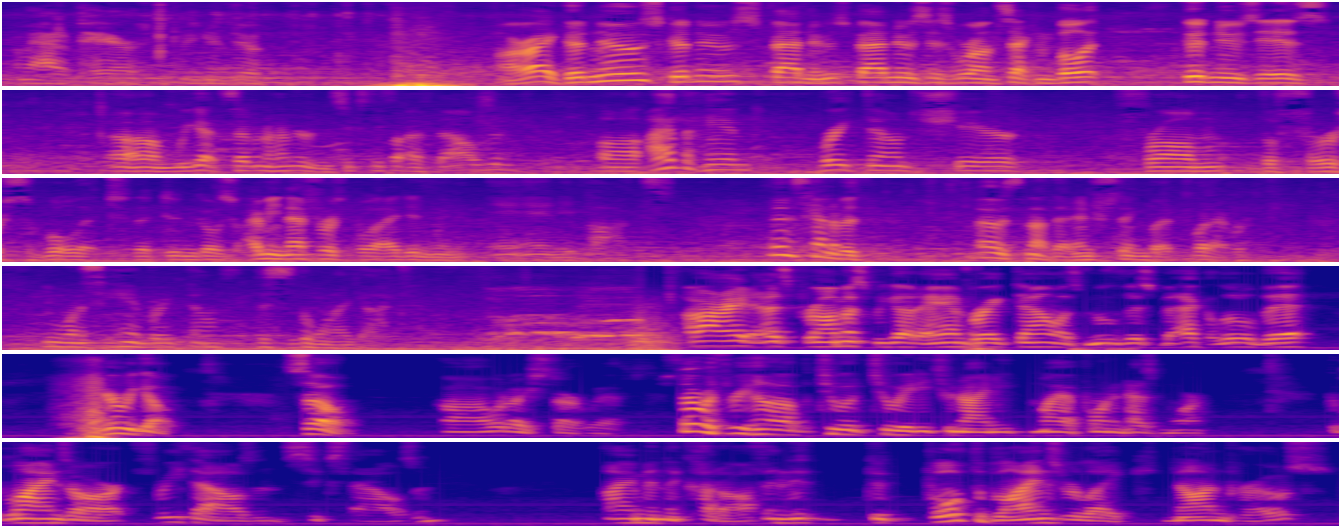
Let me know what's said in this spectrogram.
I'm out of pair. What are you gonna do? All right, good news, good news, bad news. Bad news is we're on second bullet. Good news is um, we got 765,000. Uh, I have a hand breakdown to share from the first bullet that didn't go. So, I mean, that first bullet, I didn't win any pots. And it's kind of a, oh, it's not that interesting, but whatever. You want to see hand breakdowns? This is the one I got. All right, as promised, we got a hand breakdown. Let's move this back a little bit. Here we go. So, uh, what do I start with? Start with 300, 280, 290. My opponent has more. The blinds are 3,000, 6,000. I'm in the cutoff. And the, the, both the blinds were like non-pros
